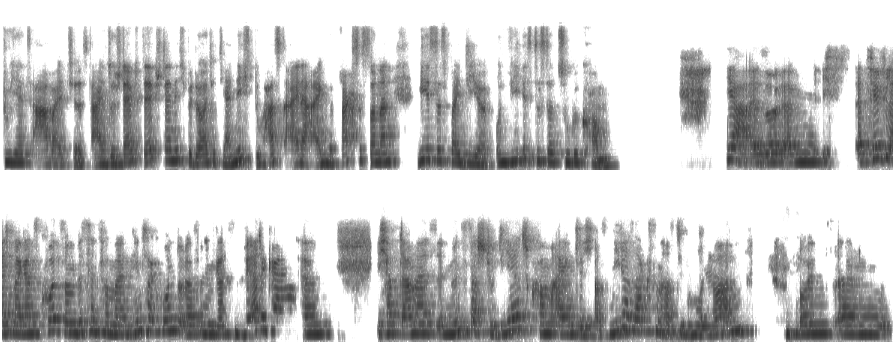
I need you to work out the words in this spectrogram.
du jetzt arbeitest. Also selbstständig bedeutet ja nicht, du hast eine eigene Praxis, sondern wie ist es bei dir und wie ist es dazu gekommen? Ja, also ähm, ich erzähle vielleicht mal ganz kurz so ein bisschen von meinem Hintergrund oder von dem ganzen Werdegang. Ähm, ich habe damals in Münster studiert, komme eigentlich aus Niedersachsen, aus dem hohen Norden. Und ähm,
